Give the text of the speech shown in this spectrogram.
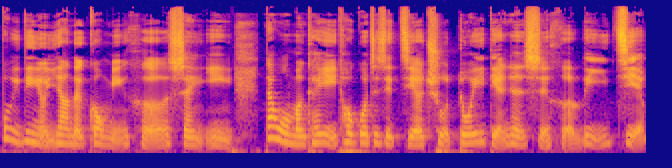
不一定有一样的共鸣和声音，但我们可以透过这些接触多一点认识和理解。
